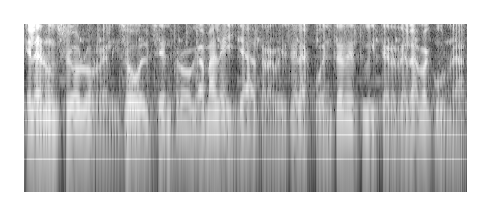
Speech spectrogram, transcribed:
El anuncio lo realizó el Centro Gamaleya a través de la cuenta de Twitter de la vacuna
